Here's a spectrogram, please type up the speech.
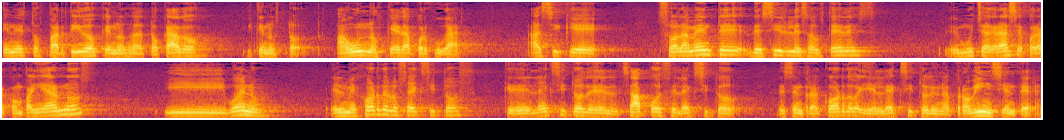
en estos partidos que nos ha tocado y que aún nos queda por jugar. Así que solamente decirles a ustedes eh, muchas gracias por acompañarnos y bueno, el mejor de los éxitos, que el éxito del Sapo es el éxito de Central Córdoba y el éxito de una provincia entera.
